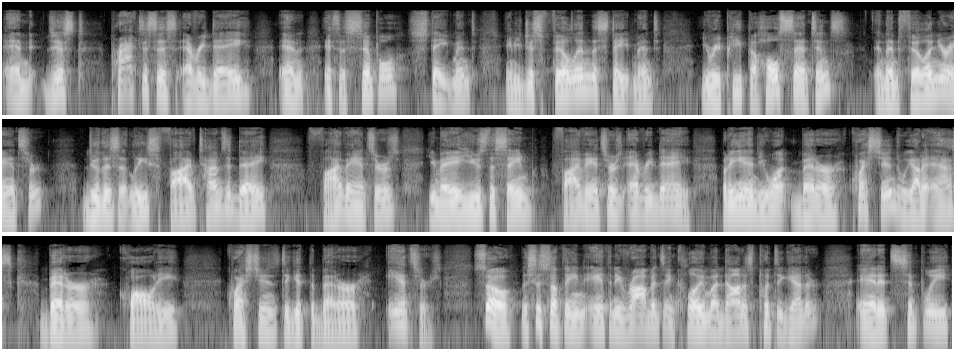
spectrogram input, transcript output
And just practice this every day. And it's a simple statement, and you just fill in the statement. You repeat the whole sentence and then fill in your answer. Do this at least five times a day, five answers. You may use the same five answers every day. But again, you want better questions. We got to ask better quality questions to get the better answers. So, this is something Anthony Robbins and Cloé Madanes put together, and it's simply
